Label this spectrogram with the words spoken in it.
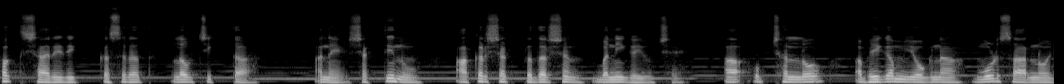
ફક્ત શારીરિક કસરત, લવચિકતા અને શક્તિનું આકર્ષક પ્રદર્શન બની ગયું છે. આ ઉપછલ્લો અભિગમ યોગના મૂળ સારનો જ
